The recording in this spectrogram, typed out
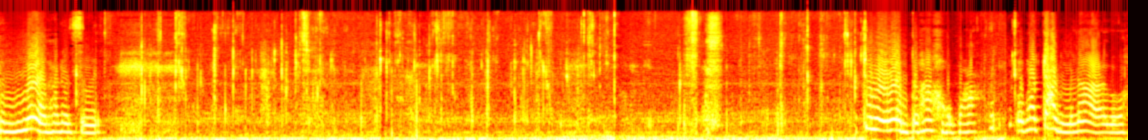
很糯，它的紫米，这个有点不太好挖，我怕炸你们的耳朵。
